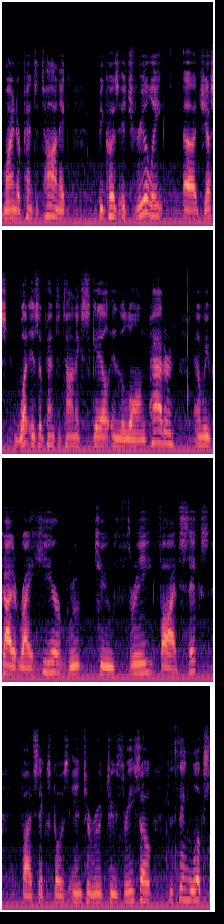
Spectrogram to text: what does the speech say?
minor pentatonic because it's really uh, just what is a pentatonic scale in the long pattern. And we've got it right here, root two, three, five, six. Five, six goes into root two, three. So the thing looks,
